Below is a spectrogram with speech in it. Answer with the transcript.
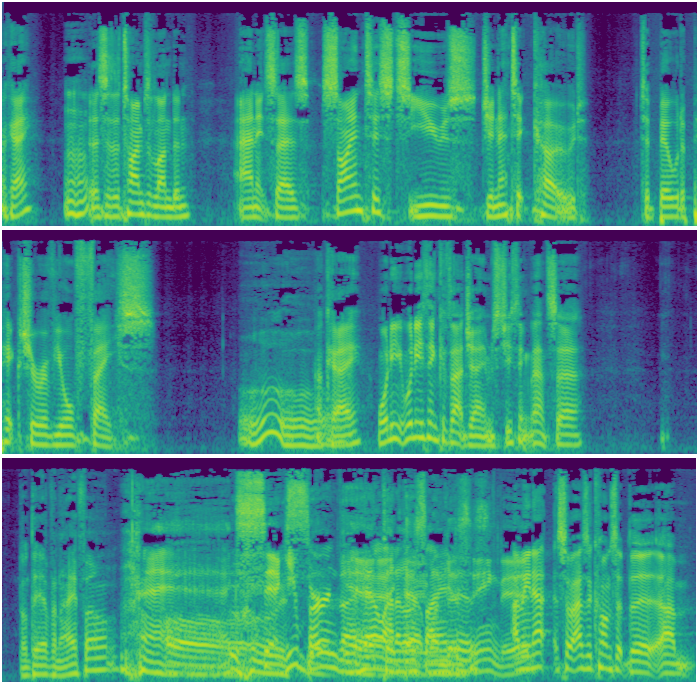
Okay, this is the Times of London, and it says scientists use genetic code to build a picture of your face. Ooh. Okay. What do you What do you think of that, James? Do you think that's uh Don't they have an iPhone? Sick. You burned the hell out of those scientists. Thing, I mean, uh, so as a concept, the um,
